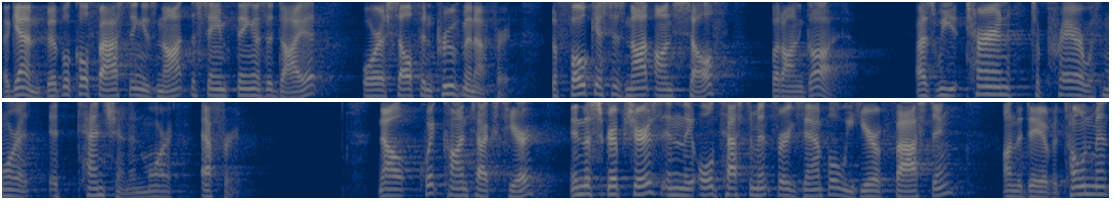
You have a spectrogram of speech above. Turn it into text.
Again, biblical fasting is not the same thing as a diet or a self improvement effort. The focus is not on self, but on God as we turn to prayer with more attention and more effort. Now, quick context here. In the scriptures, in the Old Testament, for example, we hear of fasting on the Day of Atonement.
